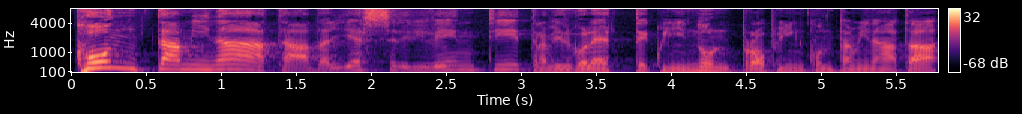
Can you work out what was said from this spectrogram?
contaminata dagli esseri viventi, tra virgolette, quindi non proprio incontaminata,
